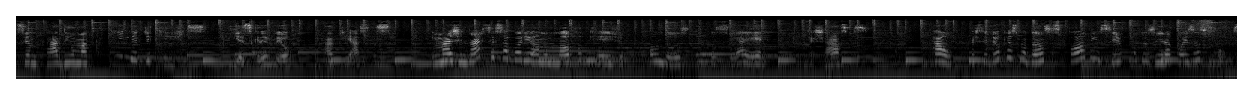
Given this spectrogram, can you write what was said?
sentado em uma pilha de queijos e escreveu, aspas, imaginar-se saboreando um novo queijo conduz você a ele. Fecha aspas. Hal percebeu que as mudanças podem ser conduzir a coisas boas.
